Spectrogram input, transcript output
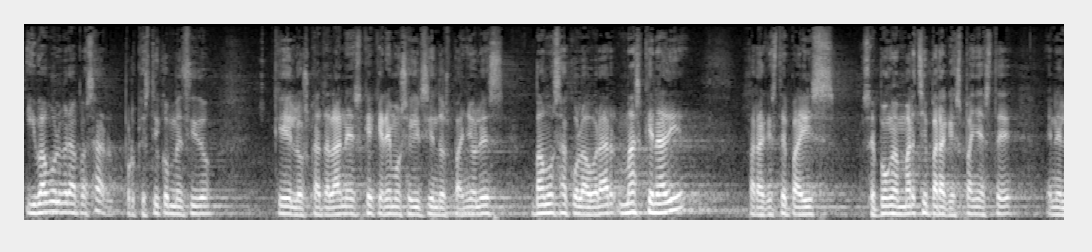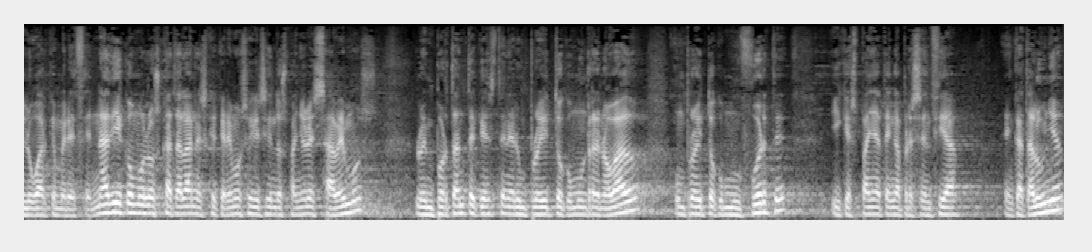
y va a volver a pasar, porque estoy convencido que los catalanes que queremos seguir siendo españoles vamos a colaborar más que nadie para que este país se ponga en marcha y para que España esté en el lugar que merece. Nadie como los catalanes que queremos seguir siendo españoles sabemos lo importante que es tener un proyecto común renovado, un proyecto común fuerte y que España tenga presencia en Cataluña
